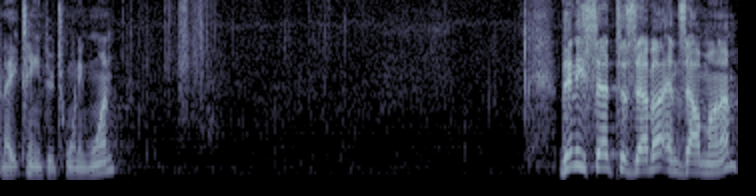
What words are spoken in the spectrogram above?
in 18 through 21. Then he said to Zebah and Zalmunna,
